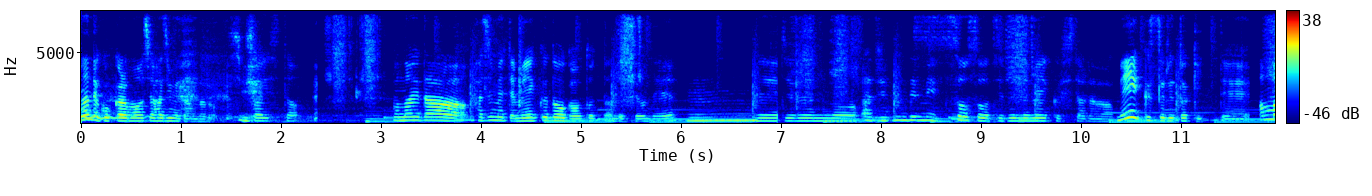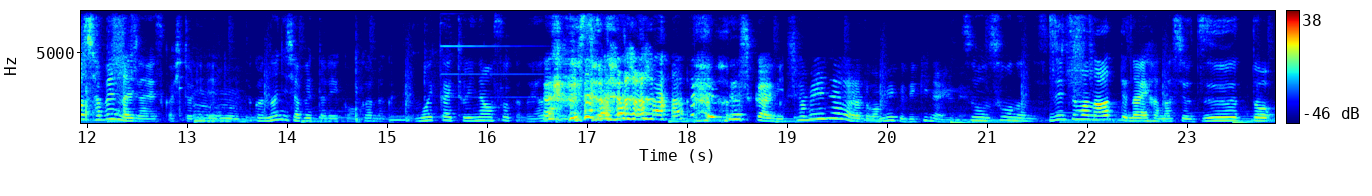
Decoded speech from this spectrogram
なんでこっから回し始めたんだろう？失敗した。この間初めてメイク動画を撮ったんですよね。うんで自分のあ自分でメイク？そうそう自分でメイクしたらメイクする時ってあんま喋んないじゃないですか一人で、うんうん。だから何喋ったらいいか分かんなくてもう一回撮り直そうか悩んでるんです。確かに。喋りながらとかメイクできないよね。そうそうなんです。実まの合ってない話をずーっと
